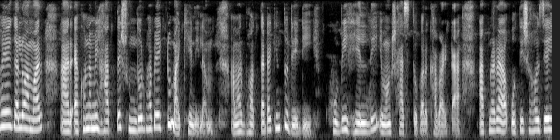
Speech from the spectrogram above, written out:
হয়ে গেল আমার। আর এখন আমি হাতে সুন্দরভাবে একটু মাখিয়ে নিলাম। আমার ভর্তাটা কিন্তু রেডি খুবই হেলদি এবং স্বাস্থ্যকর খাবারটা। আপনারা অতি সহজেই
